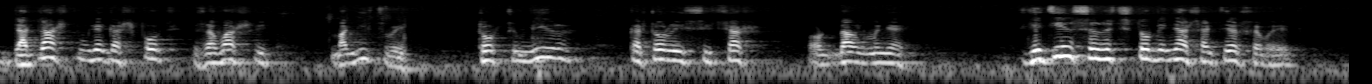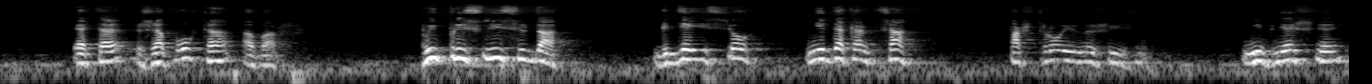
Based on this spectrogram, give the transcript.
Да даст мне Господь за ваши молитвы тот мир, который сейчас Он дал мне. Единственное, что меня содерживает, это забота о вас. Вы пришли сюда, где еще не до конца построена жизнь, ни внешне,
